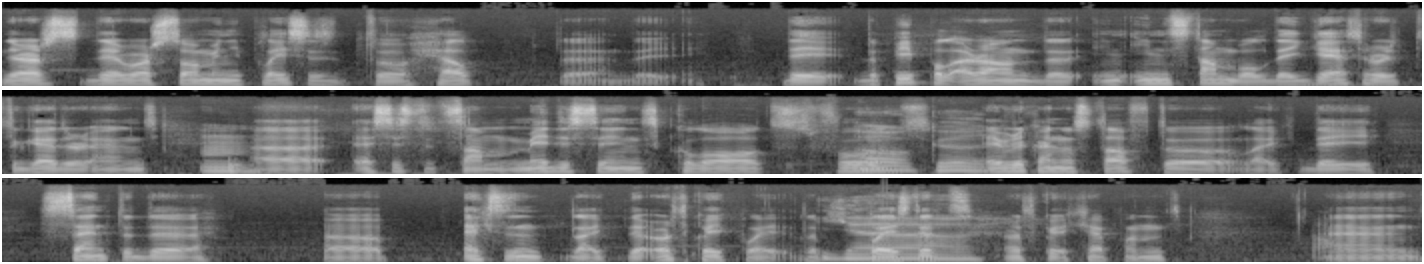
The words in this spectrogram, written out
there's there were so many places to help the the the, the people around the, in, in Istanbul. They gathered together and Mm. uh, assisted some medicines, clothes, food, Oh, every kind of stuff to like they sent to the uh, accident, like the earthquake place, the place that earthquake happened. And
